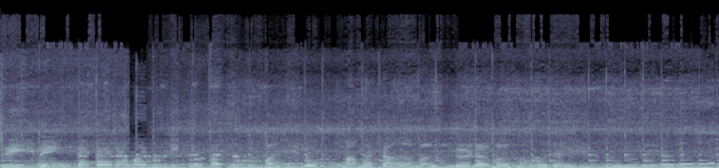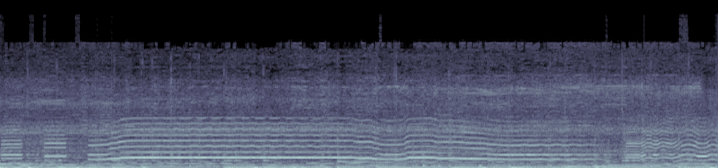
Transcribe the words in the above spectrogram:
श्रीवेङ्कटरमणुनि कृपतु महिलो ममता मङ्गलमहोदयम्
